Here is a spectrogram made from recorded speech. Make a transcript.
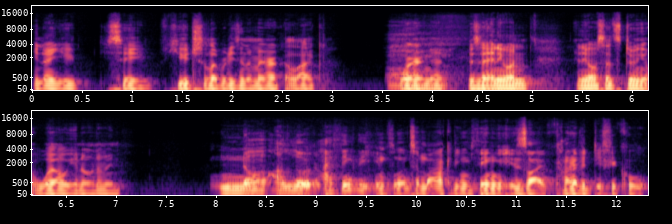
you know you, you see huge celebrities in America like wearing it? Oh. Is there anyone, anyone else that's doing it well? You know what I mean? No, I look. I think the influencer marketing thing is like kind of a difficult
